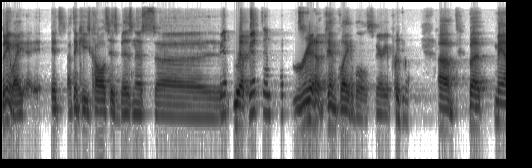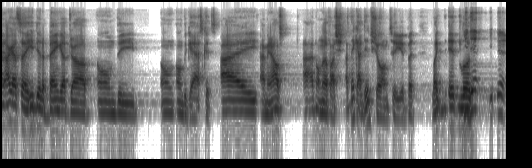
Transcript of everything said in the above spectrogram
but anyway, it's I think he calls his business uh, Ripped- ripped, Ripped and ripped inflatables. Very appropriate. um, but man, I gotta say, he did a bang up job on the on on the gaskets. I I mean, I was I don't know if I sh- I think I did show them to you, but like it you looked did, you did.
